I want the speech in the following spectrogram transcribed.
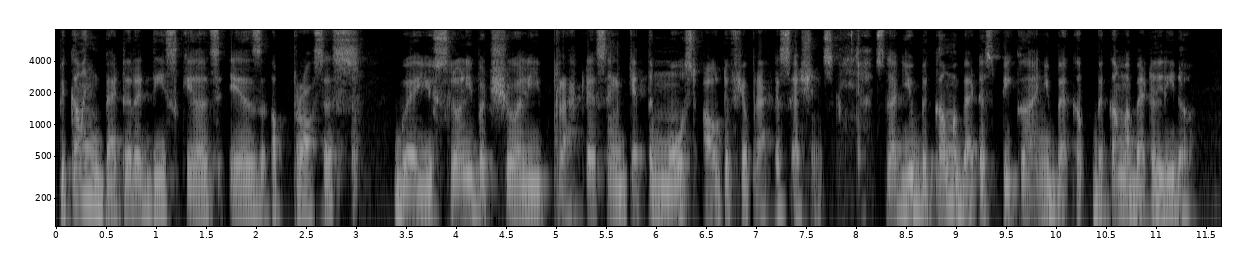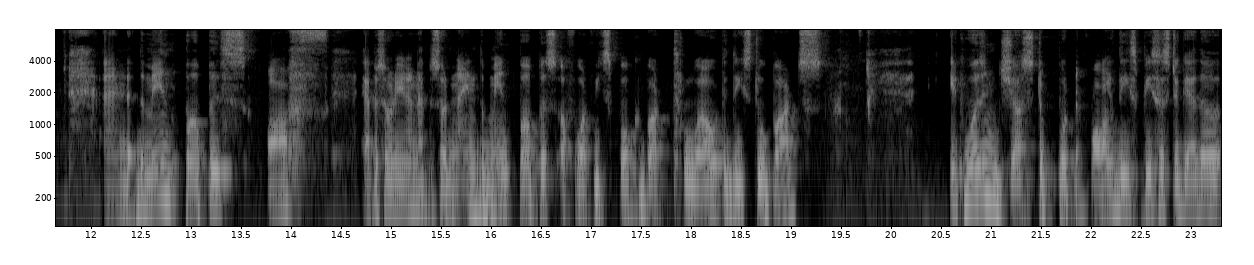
becoming better at these skills is a process where you slowly but surely practice and get the most out of your practice sessions so that you become a better speaker and you become a better leader. And the main purpose of episode 8 and episode 9 the main purpose of what we spoke about throughout these two parts it wasn't just to put all these pieces together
